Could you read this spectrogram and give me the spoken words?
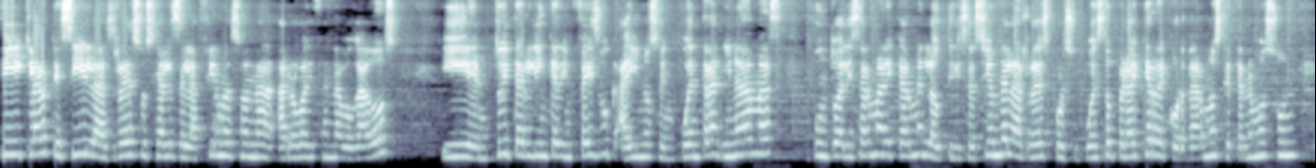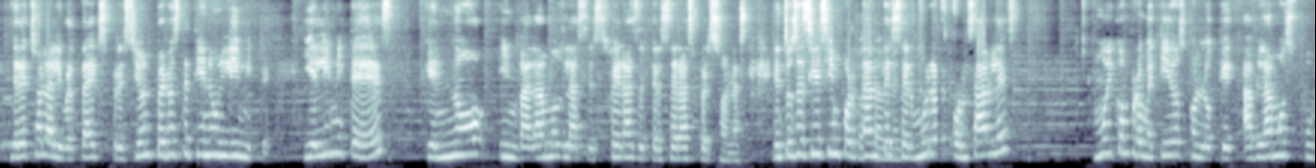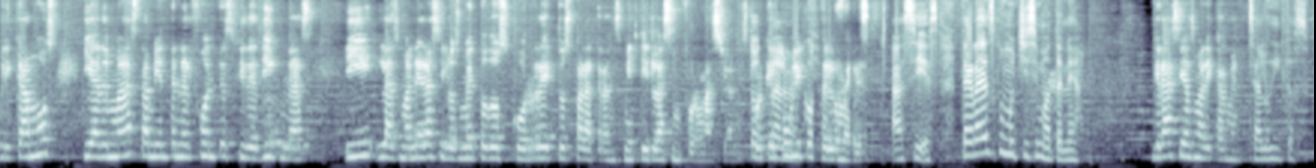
Sí, claro que sí. Las redes sociales de la firma son arroba abogados y en Twitter, LinkedIn, Facebook, ahí nos encuentran. Y nada más puntualizar, Mari Carmen, la utilización de las redes, por supuesto, pero hay que recordarnos que tenemos un derecho a la libertad de expresión, pero este tiene un límite. Y el límite es que no invadamos las esferas de terceras personas. Entonces sí es importante ser muy responsables, muy comprometidos con lo que hablamos, publicamos y además también tener fuentes fidedignas y las maneras y los métodos correctos para transmitir las informaciones, porque el público se lo merece. Así es. Te agradezco muchísimo, Atenea. Gracias, Mari Carmen. Saluditos.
